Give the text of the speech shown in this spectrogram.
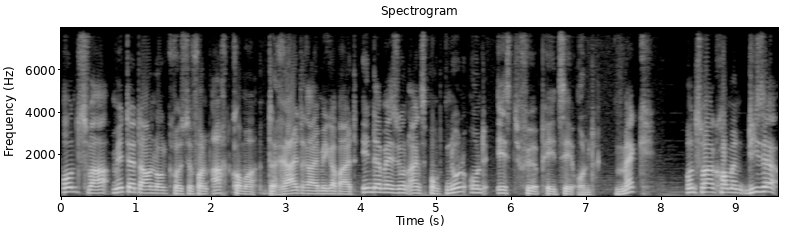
und zwar mit der Downloadgröße von 8,33 MB in der Version 1.0 und ist für PC und Mac. Und zwar kommen diese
